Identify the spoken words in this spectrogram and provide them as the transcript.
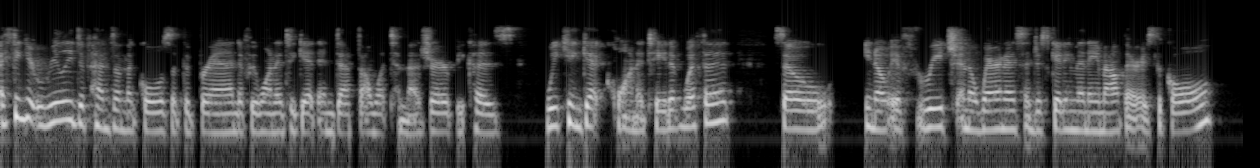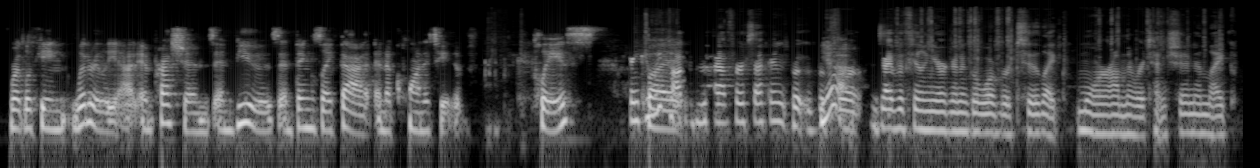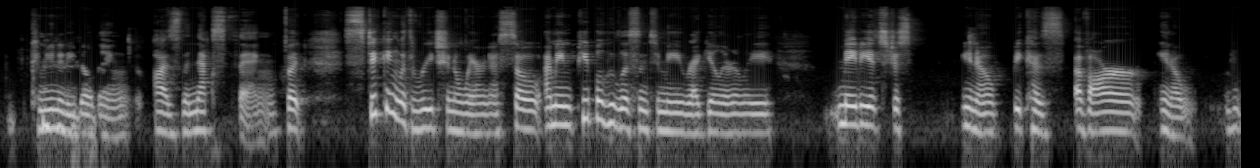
I think it really depends on the goals of the brand if we wanted to get in depth on what to measure because we can get quantitative with it. So, you know, if reach and awareness and just getting the name out there is the goal, we're looking literally at impressions and views and things like that in a quantitative place. And can but, we talk about that for a second? But before, yeah. I have a feeling you're going to go over to like more on the retention and like community mm-hmm. building as the next thing. But sticking with reach and awareness. So, I mean, people who listen to me regularly, maybe it's just, you know, because of our, you know,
